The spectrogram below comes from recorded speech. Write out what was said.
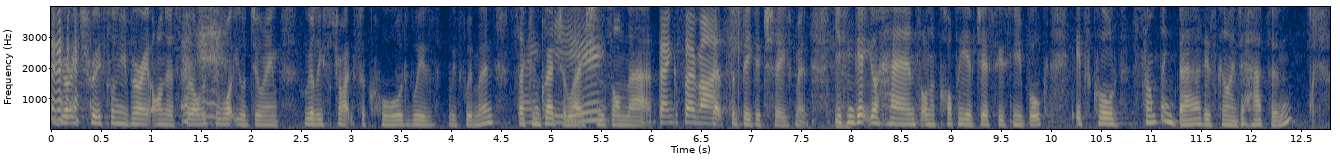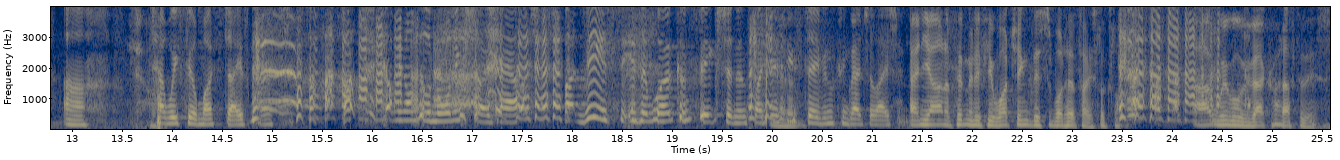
You're very truthful and you're very honest, but obviously what you're doing really strikes a chord with, with women. So Thank congratulations you. on that. Thanks so much. That's a big achievement. You can get your hands on a copy of Jesse's new book. It's called Something Bad is Going to Happen. Uh, it's how we feel most days coming, coming onto the morning show couch. But this is a work of fiction. It's by Jesse Stephens. Congratulations. And Jana Pittman, if you're watching, this is what her face looks like. uh, we will be back right after this.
